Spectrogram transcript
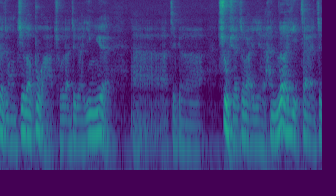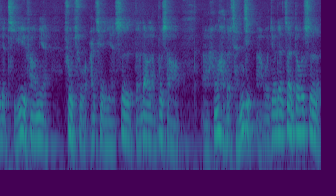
各种俱乐部啊，除了这个音乐呃这个数学之外，也很乐意在这个体育方面。付出，而且也是得到了不少啊很好的成绩啊，我觉得这都是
